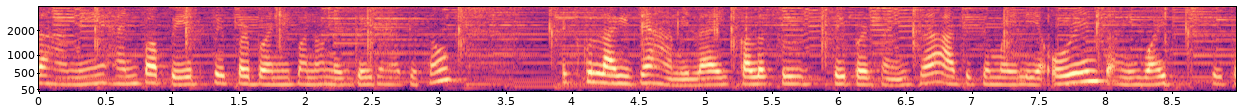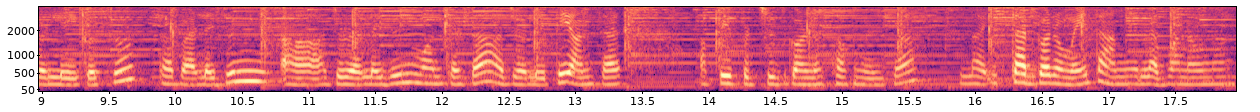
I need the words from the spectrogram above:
हामी ह्यान्ड पपेट पेपर बनी बनाउन गइरहेको छौँ। यसको लागि चाहिँ हामीलाई कलरफुल पेपर चाहिन्छ। आज चाहिँ मैले ओरेन्ज अनि वाइट पेपर लिएको छु। तपाईँहरूलाई जुन हजुरहरूलाई जुन मनपर्छ हजुरहरूले त्यही अनुसार पेपर चुज गर्न सक्नुहुन्छ। ल स्टार्ट गरौँ है त हामी यसलाई बनाउन।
